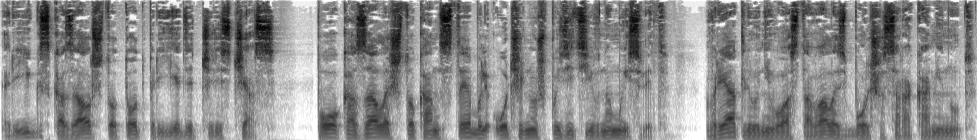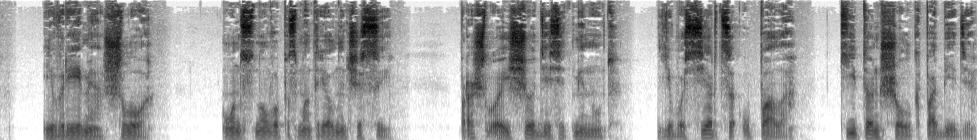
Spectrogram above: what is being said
Риг сказал, что тот приедет через час. По казалось, что констебль очень уж позитивно мыслит. Вряд ли у него оставалось больше сорока минут. И время шло. Он снова посмотрел на часы. Прошло еще десять минут. Его сердце упало. Китон шел к победе.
